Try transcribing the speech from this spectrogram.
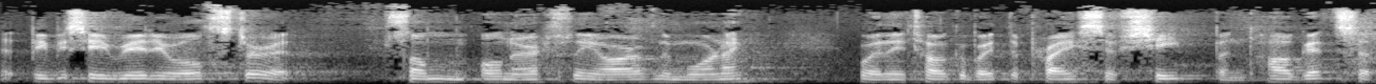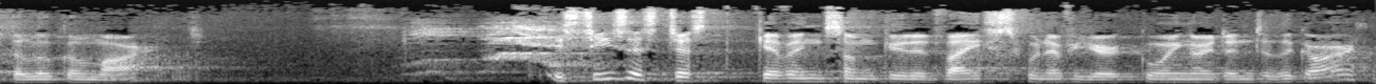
BBC Radio Ulster at some unearthly hour of the morning where they talk about the price of sheep and hoggets at the local mart? Is Jesus just giving some good advice whenever you're going out into the garden?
